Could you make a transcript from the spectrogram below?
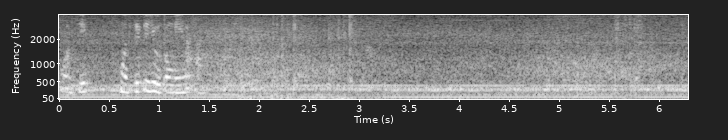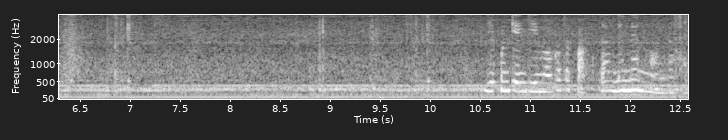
หัวซิปหัวซิปจะอยู่ตรงนี้นะคะ เย็บกางเกงยีนเราก็จะปักได้แน่นๆหน่อยนะคะ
